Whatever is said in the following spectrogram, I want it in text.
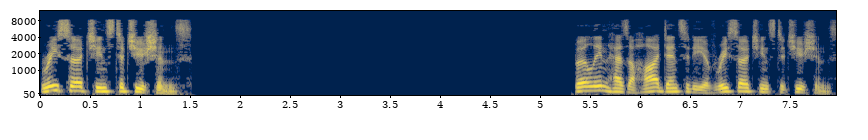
Research institutions. Berlin has a high density of research institutions,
